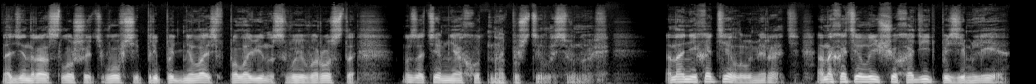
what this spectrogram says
Один раз лошадь вовсе приподнялась в половину своего роста, но затем неохотно опустилась вновь. Она не хотела умирать. Она хотела еще ходить по земле,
